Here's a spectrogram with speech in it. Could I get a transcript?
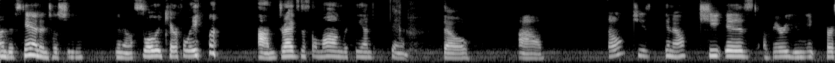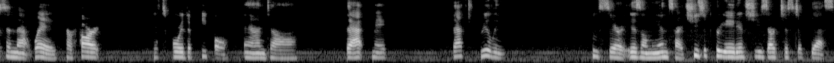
understand until she, you know, slowly, carefully um, drags us along with the understanding. So, um, so she's, you know, she is a very unique person that way. Her heart is for the people, and uh, that makes that's really who Sara is on the inside. She's a creative, she's artistic, yes,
